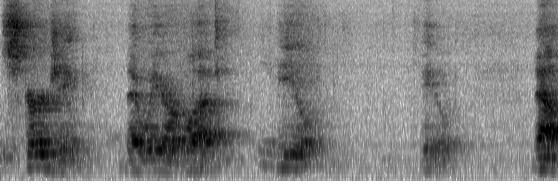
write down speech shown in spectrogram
scourging, that we are what? Healed. Now,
